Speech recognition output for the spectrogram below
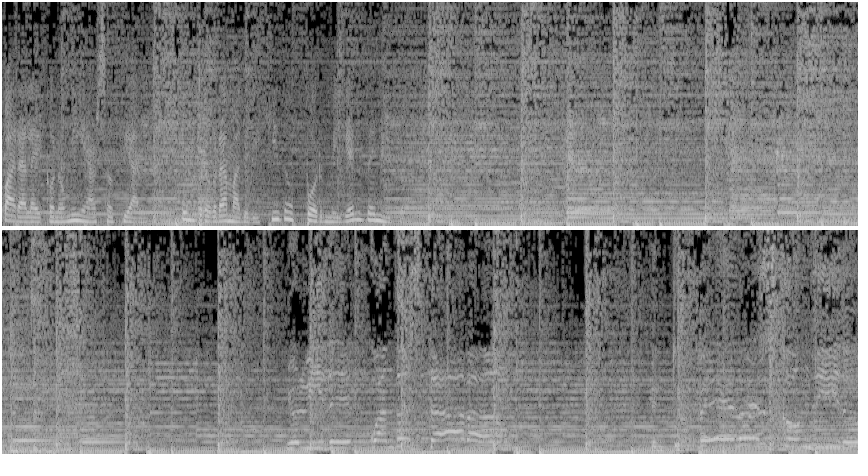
Para la economía social. Un programa dirigido por Miguel Benito. Me olvidé cuando estaba en tu pelo escondido.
